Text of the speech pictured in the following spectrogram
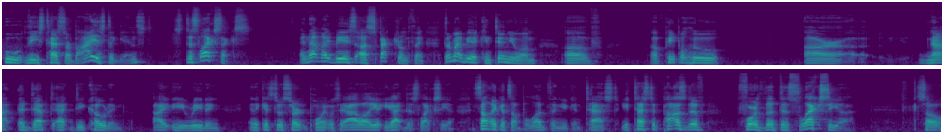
who these tests are biased against. It's Dyslexics, and that might be a spectrum thing. There might be a continuum of of people who are uh, not adept at decoding, i.e., reading and it gets to a certain point, we say, ah, well, you, you got dyslexia. It's not like it's a blood thing you can test. You test it positive for the dyslexia. So,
